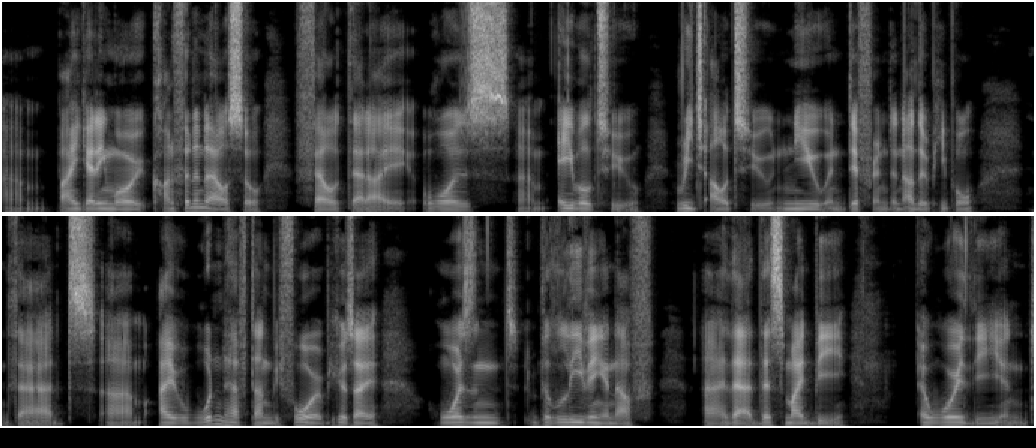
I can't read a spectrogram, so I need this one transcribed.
um, by getting more confident, I also felt that I was um, able to reach out to new and different and other people that um, I wouldn't have done before because I wasn't believing enough uh, that this might be a worthy and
